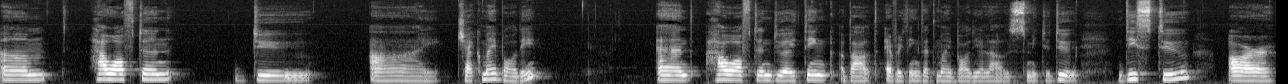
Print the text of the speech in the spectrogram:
Um, how often do I check my body? And how often do I think about everything that my body allows me to do? These two are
